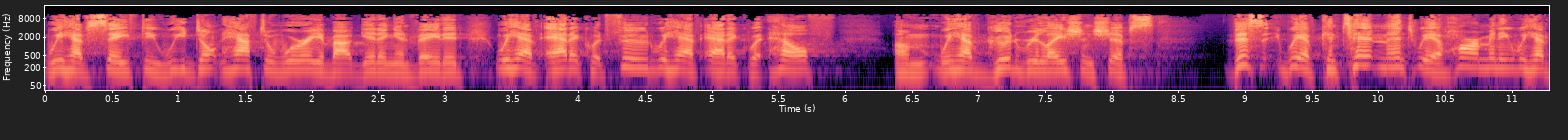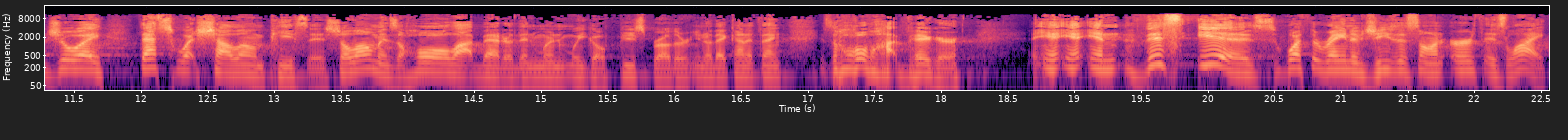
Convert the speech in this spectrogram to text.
We have safety. We don't have to worry about getting invaded. We have adequate food. We have adequate health. Um, we have good relationships. This, we have contentment. We have harmony. We have joy. That's what shalom peace is. Shalom is a whole lot better than when we go, peace, brother, you know, that kind of thing. It's a whole lot bigger. and, and this is what the reign of Jesus on earth is like.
